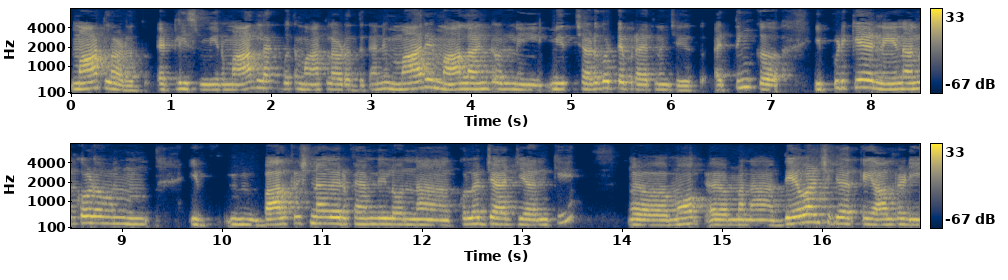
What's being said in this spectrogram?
మాట్లాడొద్దు. అట్లీస్ట్ మీరు మారలేకపోతే మాట్లాడొద్దు. కానీ మారే మా లాంటి వాళ్ళని మీరు చెడగొట్టే ప్రయత్నం చేయొద్దు. ఐ థింక్ uh, ఇప్పటికే నేను అనుకోవడం ఈ బాలకృష్ణ గారి ఫ్యామిలీలో ఉన్న కుల జాడ్యానికి మో మన దేవాంశ్ గారికి ఆల్రెడీ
